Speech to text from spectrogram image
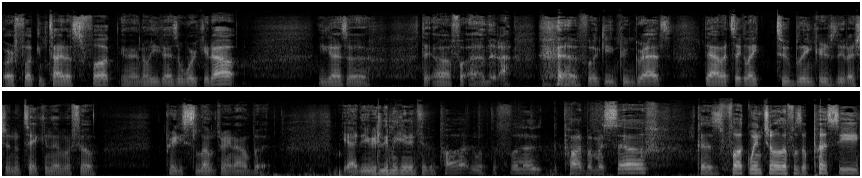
are fucking tight as fuck, and I know you guys will work it out. You guys are, uh, fu- uh, fucking congrats. Damn, I took like two blinkers, dude. I shouldn't have taken them. I feel pretty slumped right now, but yeah, dude. Let me get into the pod. What the fuck? The pod by myself. Cause fuck Winchell, that was a pussy.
